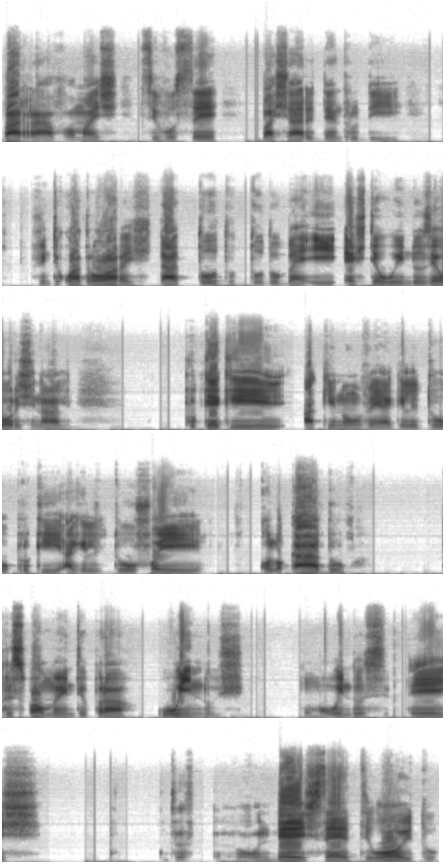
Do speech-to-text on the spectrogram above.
parava, mas se você baixar dentro de 24 horas, está tudo, tudo bem. E este Windows é original. Por que, que aqui não vem aquele tool? Porque aquele tool foi colocado principalmente para Windows, como Windows 10, 10, 7, 8,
